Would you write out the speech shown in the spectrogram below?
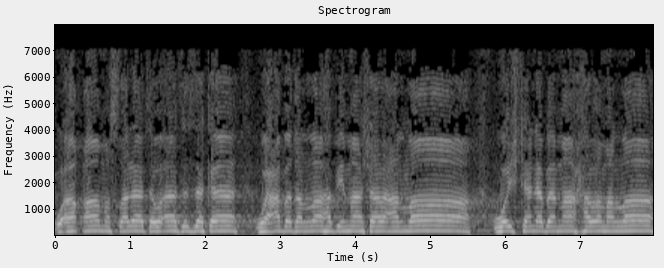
وأقام الصلاة وآتى الزكاة وعبد الله بما شرع الله واجتنب ما حرم الله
